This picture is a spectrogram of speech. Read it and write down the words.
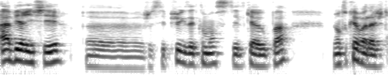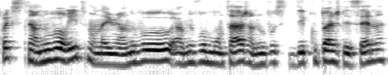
À vérifier. Euh, je sais plus exactement si c'était le cas ou pas. Mais en tout cas, voilà, j'ai trouvé que c'était un nouveau rythme, on a eu un nouveau, un nouveau montage, un nouveau découpage des scènes,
